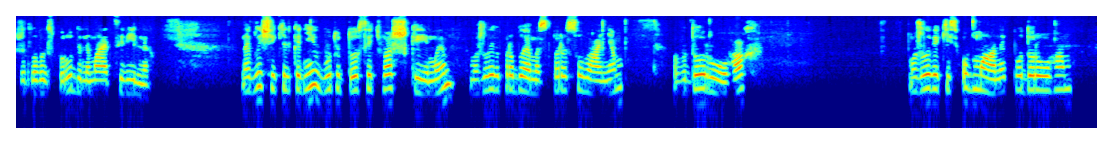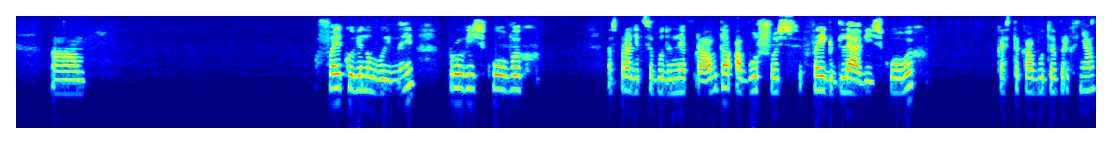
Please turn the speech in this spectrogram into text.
житлових споруд, де немає цивільних. Найближчі кілька днів будуть досить важкими, можливі проблеми з пересуванням в дорогах, можливі якісь обмани по дорогам, фейкові новини про військових. Насправді це буде неправда, або щось фейк для військових. Якась така буде брехня.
